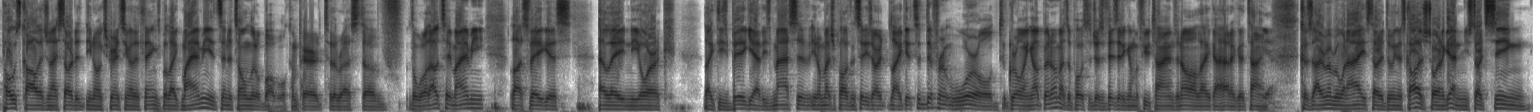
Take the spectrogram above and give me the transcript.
post college, and I started you know experiencing other things. But like Miami, it's in its own little bubble compared to the rest of the world. I would say Miami, Las Vegas, L.A., New York. Like these big, yeah, these massive, you know, metropolitan cities are like it's a different world growing up in them as opposed to just visiting them a few times and oh, like I had a good time Yeah. because I remember when I started doing this college tour, and again, you start seeing,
